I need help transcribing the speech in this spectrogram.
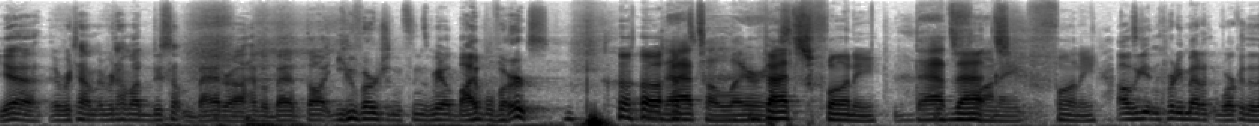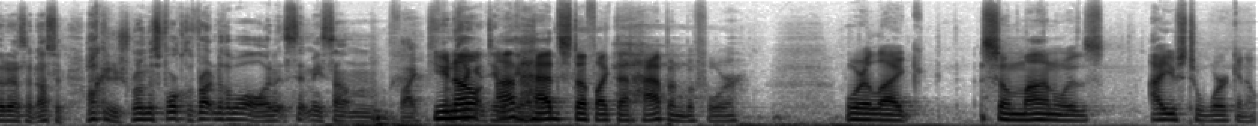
Yeah, every time every time I do something bad or I have a bad thought, YouVersion sends me a Bible verse. That's hilarious. That's funny. that's, That's funny. funny. I was getting pretty mad at work the other day. I said, I said, I could just run this forklift right into the wall, and it sent me something like. You know, 2 I've I had stuff like that happen before, where like, so mine was. I used to work in a.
